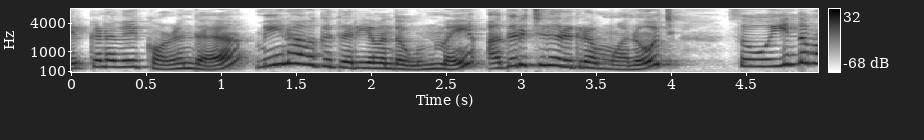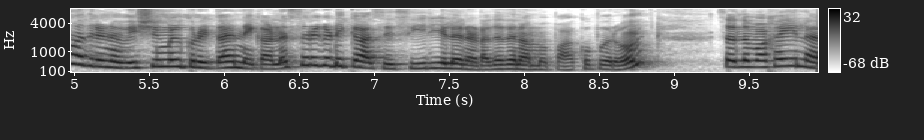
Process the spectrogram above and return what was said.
ஏற்கனவே குழந்தை மீனாவுக்கு தெரிய வந்த உண்மை அதிர்ச்சியில் இருக்கிற மனோஜ். ஸோ இந்த மாதிரியான விஷயங்கள் குறித்தா இன்னைக்கான சிறுகடிக்க ஆசை சீரியலில் நடந்ததை நம்ம பார்க்க போகிறோம் ஸோ அந்த வகையில்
